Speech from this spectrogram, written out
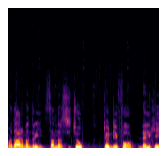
പ്രധാനമന്ത്രി സന്ദർശിച്ചു. ട്വന്റി ഡൽഹി.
